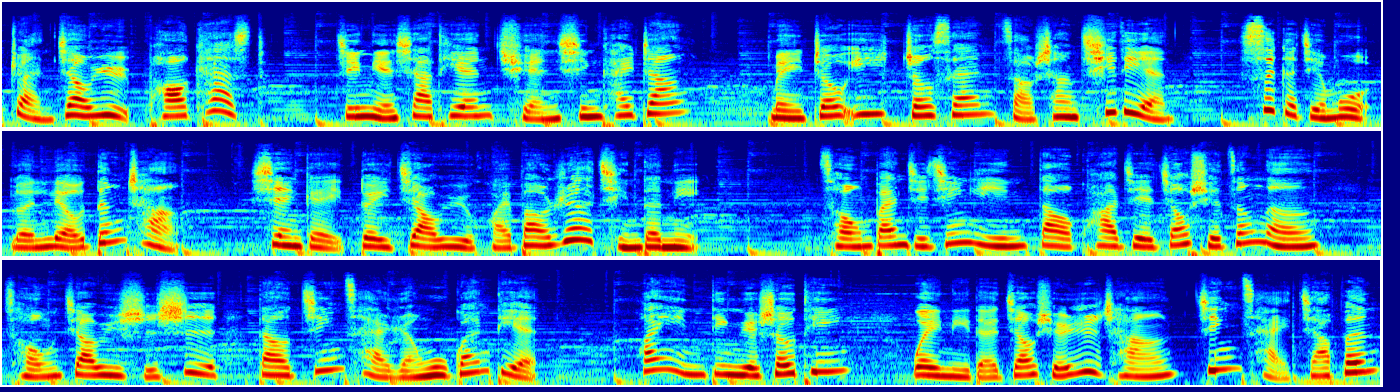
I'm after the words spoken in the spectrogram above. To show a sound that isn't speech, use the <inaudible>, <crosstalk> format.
转教育 Podcast，今年夏天全新开张，每周一、周三早上七点，四个节目轮流登场，献给对教育怀抱热情的你。从班级经营到跨界教学增能，从教育时事到精彩人物观点，欢迎订阅收听，为你的教学日常精彩加分。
